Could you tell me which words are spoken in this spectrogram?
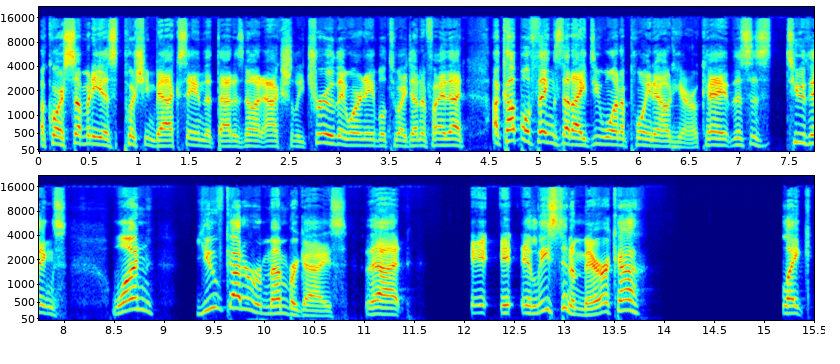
of course, somebody is pushing back saying that that is not actually true. They weren't able to identify that. A couple things that I do want to point out here, okay? This is two things one, you've got to remember, guys, that it, it, at least in America, like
